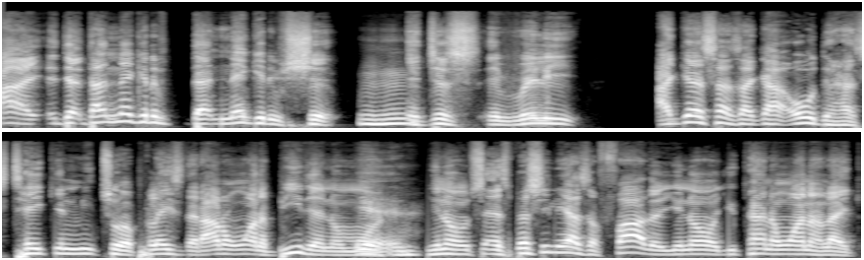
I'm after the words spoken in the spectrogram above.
I that, that negative that negative shit. Mhm. It just it really, I guess, as I got older, has taken me to a place that I don't want to be there no more. Yeah. You know, what I'm saying, especially as a father, you know, you kind of want to like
